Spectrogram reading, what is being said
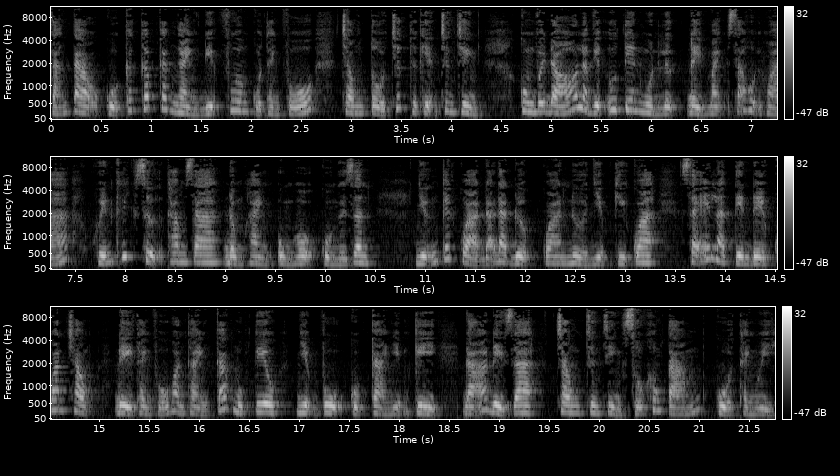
sáng tạo của các cấp các ngành địa phương của thành phố trong tổ chức thực hiện chương trình. Cùng với đó là việc ưu tiên nguồn lực đẩy mạnh xã hội hóa, khuyến khích sự tham gia, đồng hành, ủng hộ của người dân. Những kết quả đã đạt được qua nửa nhiệm kỳ qua sẽ là tiền đề quan trọng để thành phố hoàn thành các mục tiêu, nhiệm vụ của cả nhiệm kỳ đã đề ra trong chương trình số 08 của Thành ủy.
